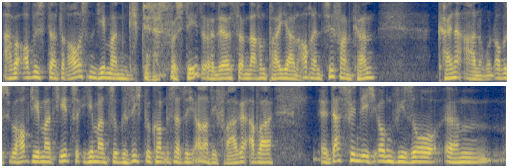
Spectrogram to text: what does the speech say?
Aber ob es da draußen jemanden gibt, der das versteht oder der das dann nach ein paar Jahren auch entziffern kann, keine Ahnung. Und ob es überhaupt jemand, je zu, jemand zu Gesicht bekommt, ist natürlich auch noch die Frage. Aber äh, das finde ich irgendwie so ähm,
